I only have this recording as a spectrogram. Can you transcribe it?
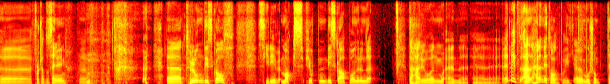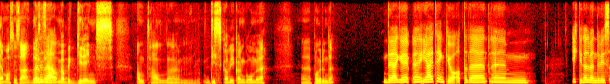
Eh, fortsett å sende inn. Trond Discgolf skriver maks 14 disker på en runde. Det her er jo en, en, en, en litt, her er en litt morsomt tema, syns jeg. Det synes med, jeg med å begrense antall um, disker vi kan gå med uh, på en runde. Det er gøy. Eh, Jeg tenker jo at det um, ikke nødvendigvis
